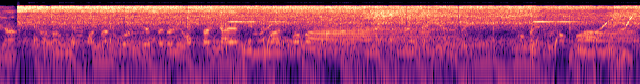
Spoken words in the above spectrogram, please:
ya dalam kekuatan luar biasa dari Oktan Kayan Isman bye bye bye bye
